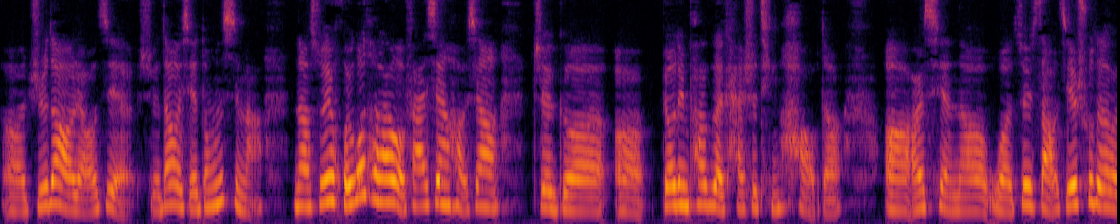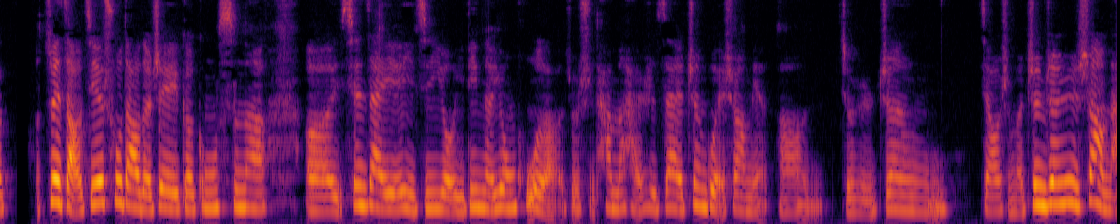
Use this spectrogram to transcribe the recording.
呃知道、了解、学到一些东西嘛。那所以回过头来，我发现好像这个呃，building public 还是挺好的。呃，而且呢，我最早接触的、最早接触到的这个公司呢，呃，现在也已经有一定的用户了，就是他们还是在正轨上面啊，就是正叫什么蒸蒸日上吧，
